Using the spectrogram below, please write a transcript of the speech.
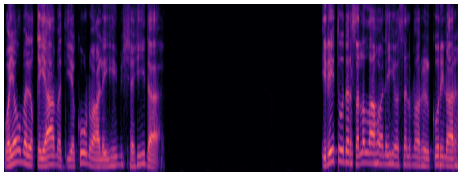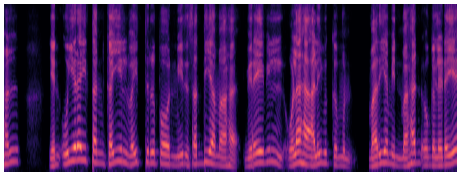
ويوم القيامة يكون عليهم شهيدا இறைத்தூதர் ஸல்லல்லாஹு அலைஹி வஸல்லம் அவர்கள் கூறினார்கள் என் உயிரை தன் கையில் வைத்திருப்பவன் மீது சத்தியமாக விரைவில் உலக அழிவுக்கு முன் மரியமின் மகன் உங்களிடையே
